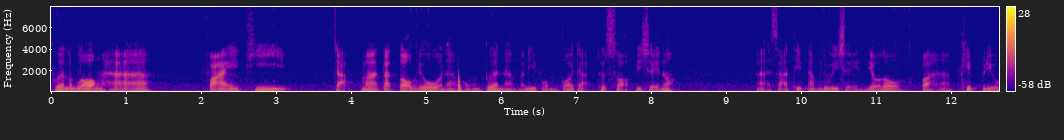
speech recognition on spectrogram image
เพื่อนๆลองลองหาไฟล์ที่จะมาตัดต่อวิดีโอนะครับของเพื่อนๆนะครับอันนี้ผมก็จะทดสอบเฉยๆเนาะสาธิตทำให้ดูเฉยๆเดี๋ยวเราไปหาคลิปวิดีโอ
